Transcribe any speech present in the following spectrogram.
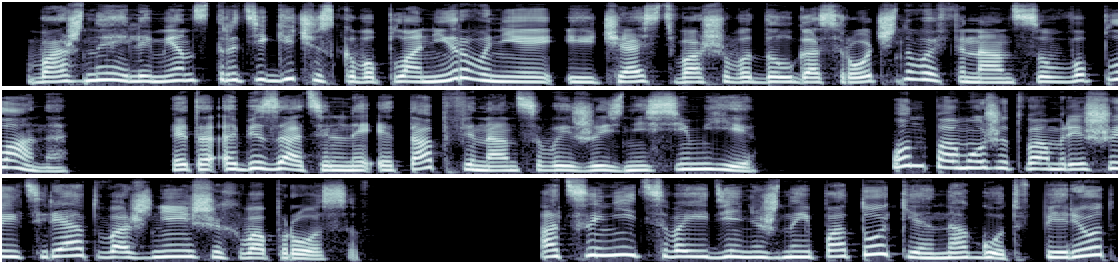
— важный элемент стратегического планирования и часть вашего долгосрочного финансового плана. Это обязательный этап финансовой жизни семьи. Он поможет вам решить ряд важнейших вопросов оценить свои денежные потоки на год вперед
